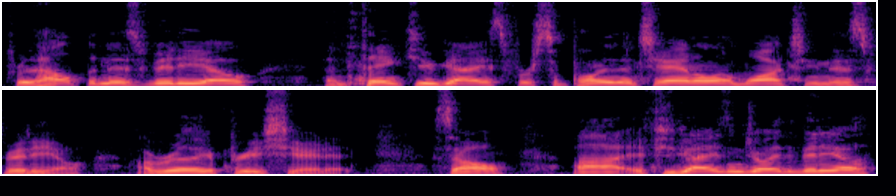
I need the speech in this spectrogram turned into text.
for the help in this video. And thank you guys for supporting the channel and watching this video. I really appreciate it. So uh, if you guys enjoyed the video,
